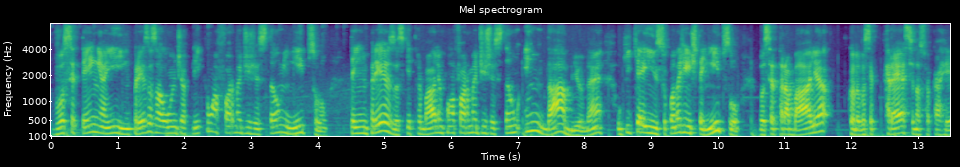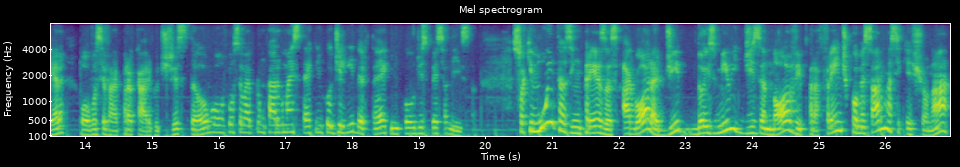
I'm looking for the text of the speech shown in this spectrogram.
Você tem aí empresas onde aplicam a forma de gestão em Y, tem empresas que trabalham com a forma de gestão em W, né? O que, que é isso? Quando a gente tem Y, você trabalha quando você cresce na sua carreira, ou você vai para cargo de gestão, ou você vai para um cargo mais técnico de líder técnico ou de especialista. Só que muitas empresas, agora de 2019 para frente, começaram a se questionar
